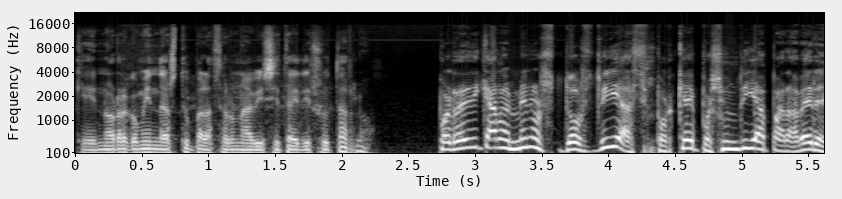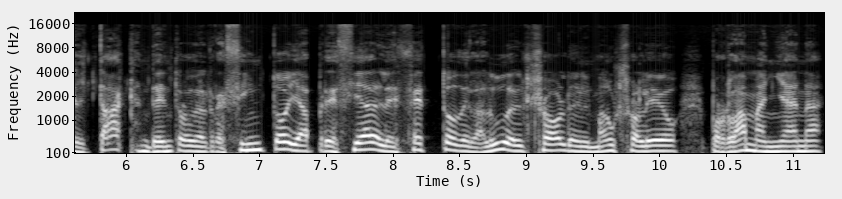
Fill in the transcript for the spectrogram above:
que nos recomiendas tú para hacer una visita y disfrutarlo. Por dedicar al menos dos días. ¿Por qué? Pues un día para ver el TAC dentro del recinto y apreciar el efecto de la luz del sol en el mausoleo por la mañana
